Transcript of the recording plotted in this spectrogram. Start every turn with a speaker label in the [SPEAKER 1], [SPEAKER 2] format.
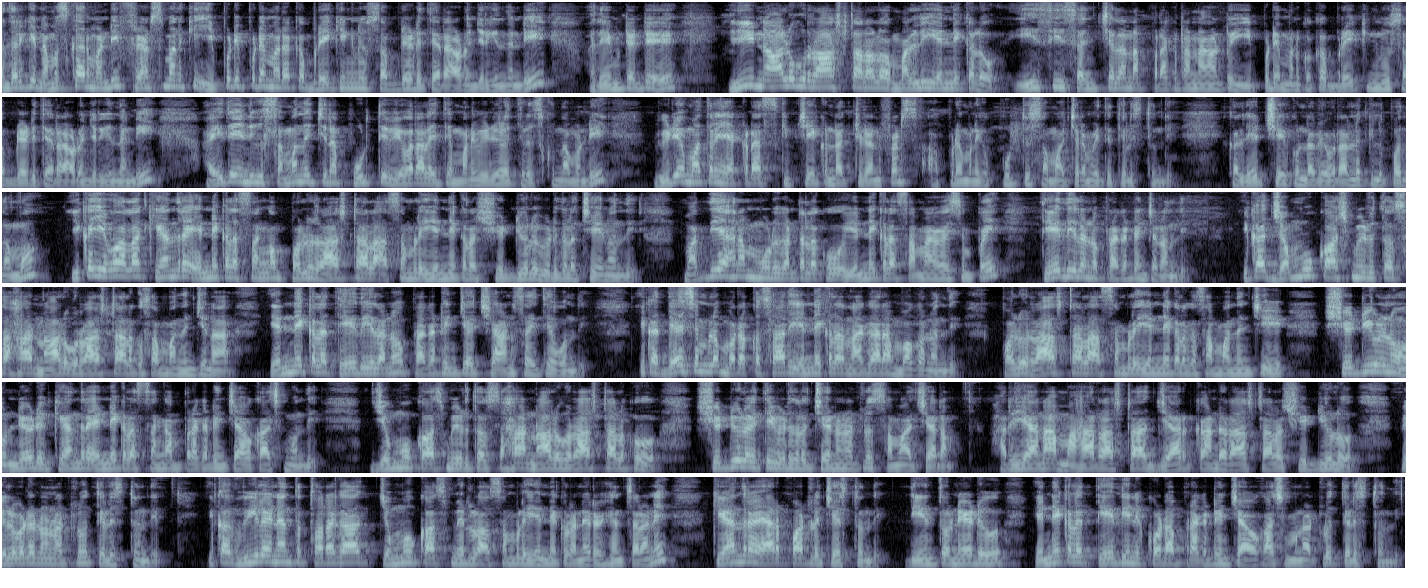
[SPEAKER 1] అందరికీ నమస్కారం అండి. ఫ్రెండ్స్ మనకి ఇప్పుడిప్పుడే మరొక బ్రేకింగ్ న్యూస్ అప్డేట్ అయితే రావడం జరిగిందండి. అదేమిటంటే ఈ నాలుగు రాష్ట్రాలలో మళ్ళీ ఎన్నికలు ఈసీ సంచలన ప్రకటన అంటూ ఇప్పుడే మనకు ఒక బ్రేకింగ్ న్యూస్ అప్డేట్ అయితే రావడం జరిగిందండి. అయితే ఇందుకు సంబంధించిన పూర్తి వివరాలు అయితే మన వీడియోలో తెలుసుకుందామండి. వీడియో మాత్రం ఎక్కడా స్కిప్ చేయకుండా చూడండి ఫ్రెండ్స్. అప్పుడే మనకి పూర్తి సమాచారం అయితే తెలుస్తుంది. ఇక లేట్ చేయకుండా వివరాల్లోకి వెళ్ళిపోదాము. ఇక ఇవాళ కేంద్ర ఎన్నికల సంఘం పలు రాష్ట్రాల అసెంబ్లీ ఎన్నికల షెడ్యూల్ విడుదల చేయనుంది. మధ్యాహ్నం మూడు గంటలకు ఎన్నికల సమావేశంపై తేదీలను ప్రకటించనుంది. ఇక జమ్మూ కాశ్మీర్తో సహా నాలుగు రాష్ట్రాలకు సంబంధించిన ఎన్నికల తేదీలను ప్రకటించే ఛాన్స్ అయితే ఉంది. ఇక దేశంలో మరొకసారి ఎన్నికల నగారం మోగనుంది. పలు రాష్ట్రాల అసెంబ్లీ ఎన్నికలకు సంబంధించి షెడ్యూల్ను నేడు కేంద్ర ఎన్నికల సంఘం ప్రకటించే అవకాశం ఉంది. జమ్మూ కాశ్మీర్తో సహా నాలుగు రాష్ట్రాలకు షెడ్యూల్ అయితే విడుదల చేయనున్నట్లు సమాచారం. హర్యానా మహారాష్ట్ర జార్ఖండ్ రాష్ట్రాల షెడ్యూల్ వెలువడనున్నట్లు తెలుస్తుంది. ఇక వీలైనంత త్వరగా జమ్మూ కాశ్మీర్లో అసెంబ్లీ ఎన్నికలు నిర్వహించాలని కేంద్రం ఏర్పాట్లు చేస్తుంది. దీంతో నేడు ఎన్నికల తేదీని కూడా ప్రకటించే అవకాశం ఉన్నట్లు తెలుస్తుంది.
